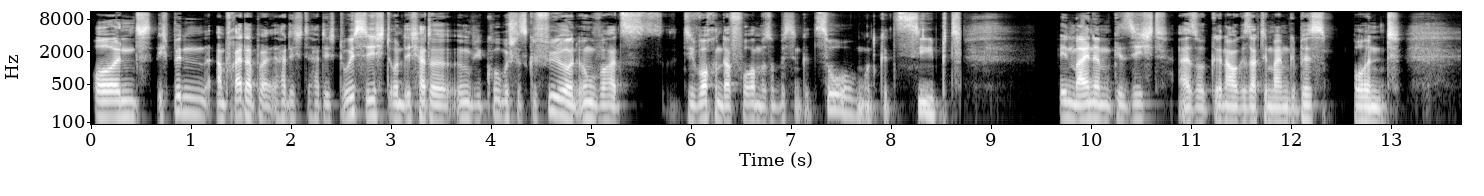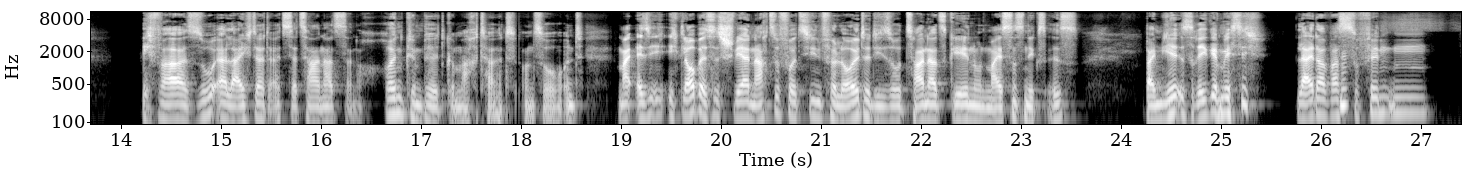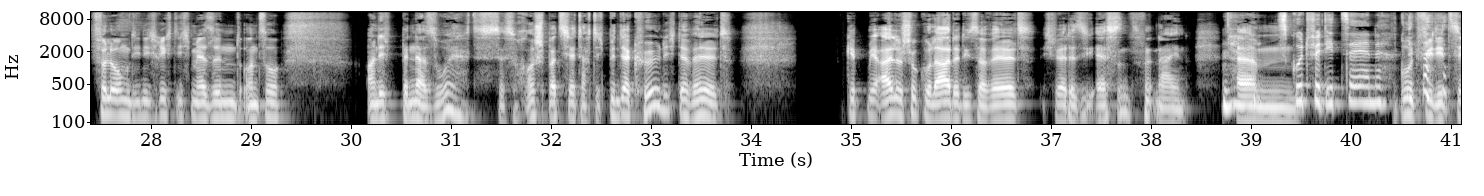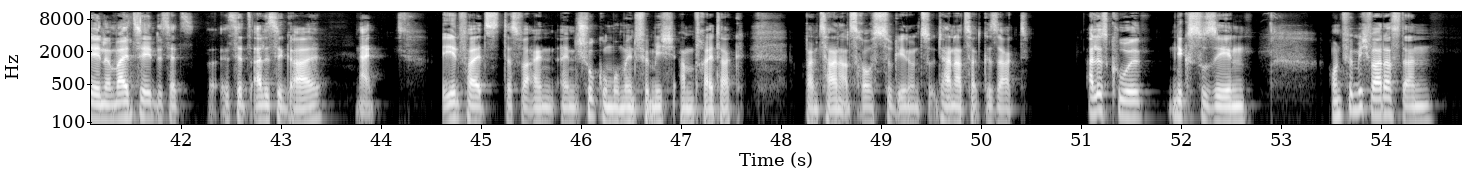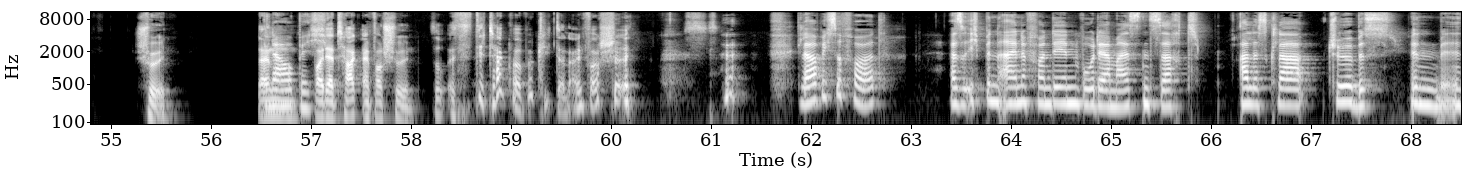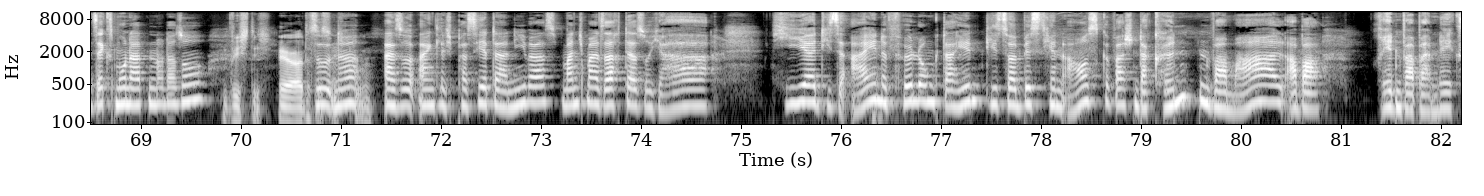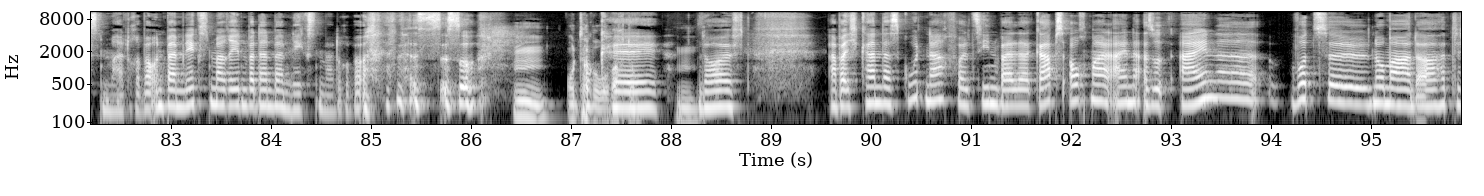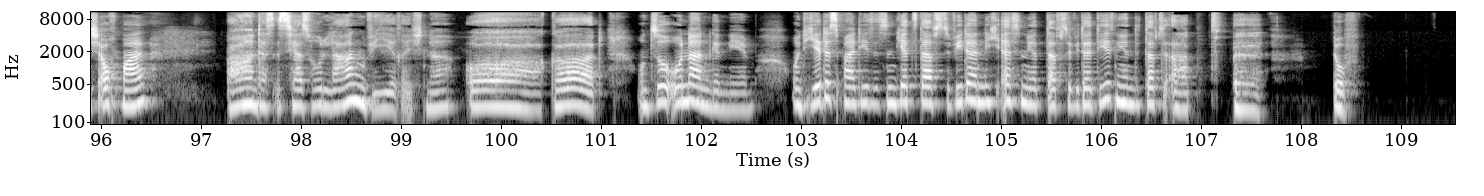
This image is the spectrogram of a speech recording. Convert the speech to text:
Und ich bin am Freitag hatte ich hatte ich Durchsicht und ich hatte irgendwie komisches Gefühl und irgendwo hat's die Wochen davor immer so ein bisschen gezogen und geziebt in meinem Gesicht, also genau gesagt in meinem Gebiss und ich war so erleichtert, als der Zahnarzt dann noch Röntgenbild gemacht hat und so. Und also ich, ich glaube, es ist schwer nachzuvollziehen für Leute, die so Zahnarzt gehen und meistens nichts ist. Bei mir ist regelmäßig leider was Hm. zu finden, Füllungen, die nicht richtig mehr sind und so. Und ich bin da so, das ist so rausspaziert, dachte, ich bin der König der Welt. Gib mir alle Schokolade dieser Welt, ich werde sie essen. Nein. Ähm, ist gut für die Zähne. Gut für die Zähne. Mein Zähnen ist jetzt, ist jetzt alles egal. Nein. Jedenfalls, das war ein, ein Schokomoment für mich am Freitag beim Zahnarzt rauszugehen und der Zahnarzt hat gesagt, alles cool, nix zu sehen. Und für mich war das dann schön. Dann war der Tag einfach schön. So, der Tag war wirklich dann einfach schön. Glaube ich sofort. Also ich bin eine von denen, wo der meistens sagt, alles klar, tschö, bis in, in sechs Monaten oder so. Wichtig. Ja, das so, ist ne? cool. Also eigentlich passiert da nie was. Manchmal sagt er so, ja, hier diese eine Füllung dahin, die ist so ein bisschen ausgewaschen, da könnten wir mal, aber reden wir beim nächsten Mal drüber. Und beim nächsten Mal reden wir dann beim nächsten Mal drüber. Das ist so, Hm, unter Beobachtung. okay, Hm. läuft. Aber ich kann das gut nachvollziehen, weil da gab es auch mal eine, also eine Wurzelnummer, da hatte ich auch mal. Oh, und das ist ja so langwierig, ne? Oh Gott. Und so unangenehm. Und jedes Mal dieses, und jetzt darfst du wieder nicht essen, jetzt darfst du wieder diesen, jetzt darfst du, ah, pf, äh, doof.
